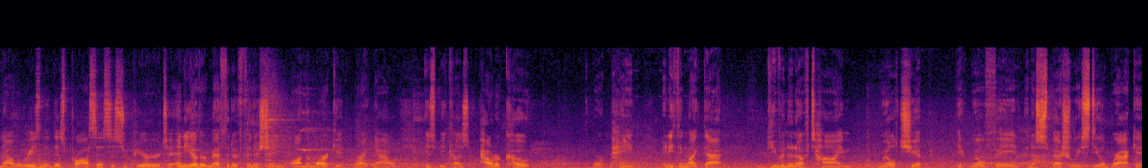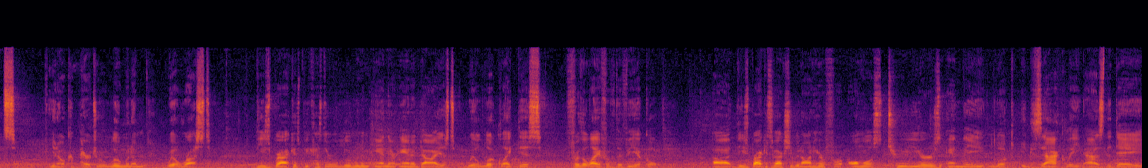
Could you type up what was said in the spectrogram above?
Now, the reason that this process is superior to any other method of finishing on the market right now is because powder coat or paint, anything like that, given enough time, will chip it will fade, and especially steel brackets, you know, compared to aluminum, will rust. These brackets, because they're aluminum and they're anodized, will look like this for the life of the vehicle. Uh, these brackets have actually been on here for almost two years and they look exactly as the day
